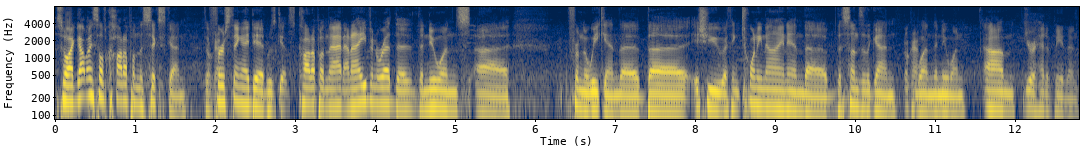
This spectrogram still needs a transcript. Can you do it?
so I got myself caught up on the Sixth Gun. The Okay. first thing I did was get caught up on that, and I even read the the new ones uh, from the weekend. The the issue I think 29 and the the Sons of the Gun Okay. one, the new one. Um, You're ahead of me then.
